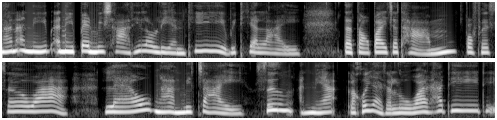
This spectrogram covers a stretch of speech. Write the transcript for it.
งั้นอันนี้อันนี้เป็นวิชาที่เราเรียนที่วิทยาลัย แต่ต่อไปจะถาม professor ว่า แล้วงานวิจัย ซึ่งอันเนี้ยเราก็อยากจะรู้ว่าถ้าที่ที่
